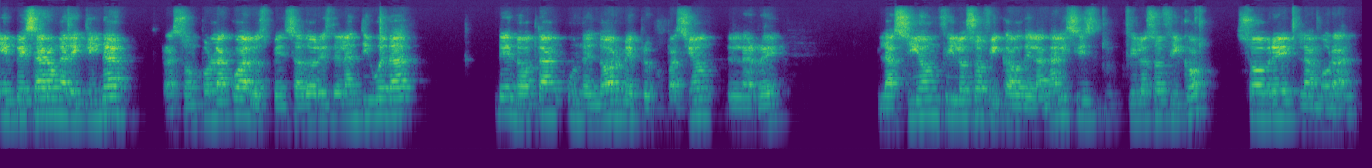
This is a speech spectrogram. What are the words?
empezaron a declinar, razón por la cual los pensadores de la antigüedad denotan una enorme preocupación de la relación filosófica o del análisis filosófico sobre la moral.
